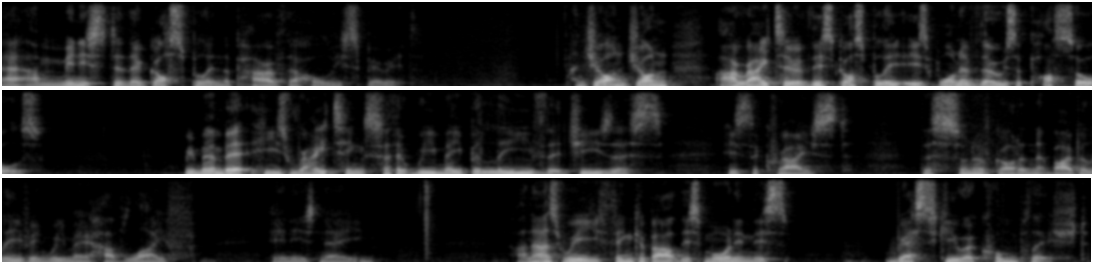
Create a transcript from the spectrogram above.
uh, and minister the gospel in the power of the Holy Spirit. And John, John, our writer of this gospel, is one of those apostles. Remember, he's writing so that we may believe that Jesus is the Christ, the Son of God, and that by believing we may have life in his name. And as we think about this morning, this rescue accomplished,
